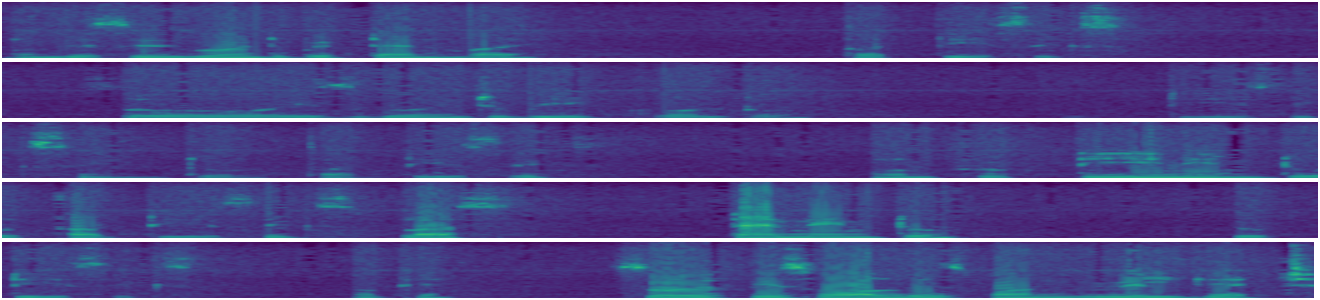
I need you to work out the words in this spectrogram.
and this is going to be 10 by 36 so it's going to be equal to 56 into 36 and 15 into 36 plus 10 into 56 okay? So if we solve this one we will get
